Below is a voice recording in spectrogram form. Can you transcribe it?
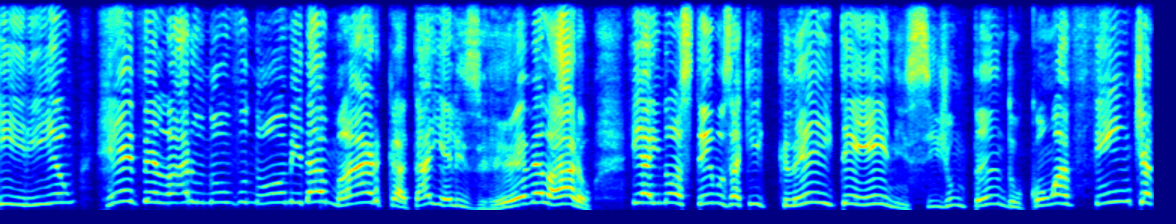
que iriam revelar o novo nome da marca, tá? E eles revelaram. E aí nós temos aqui ClayTN se juntando com a Fintia,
